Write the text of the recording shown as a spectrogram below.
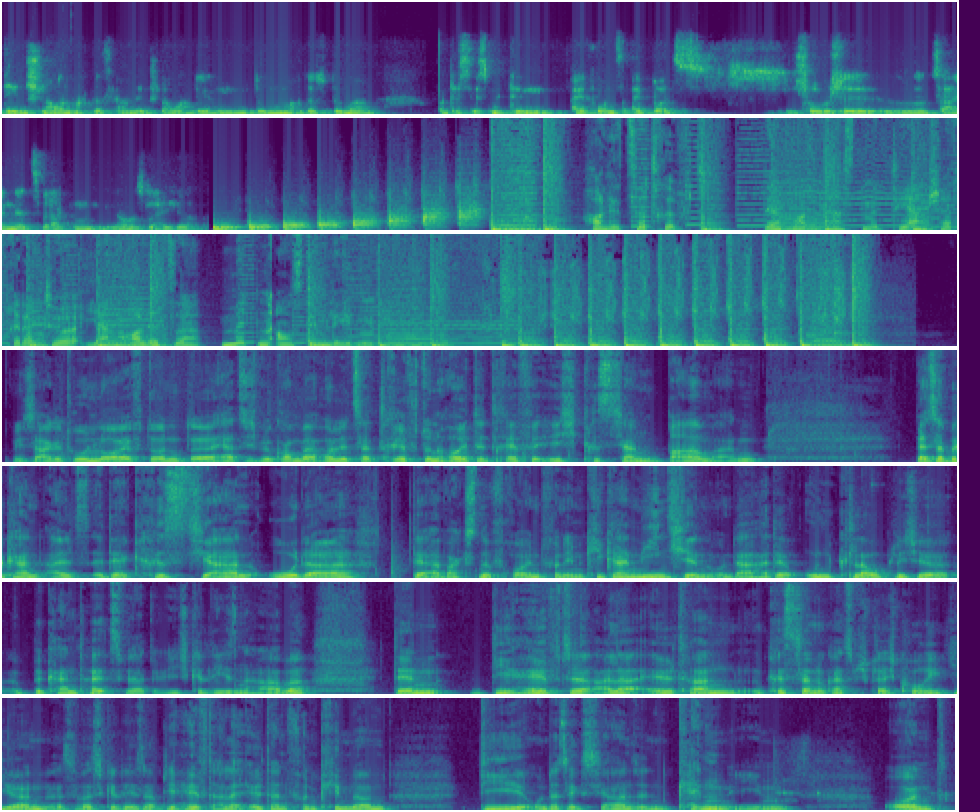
Den Schlauen macht das Fernsehen schlauer, den Dummen macht es dümmer. Und das ist mit den iPhones, iPods, Social, sozialen Netzwerken genau das Gleiche. Hollitzer trifft. Der Podcast mit TA-Chefredakteur Jan Hollitzer mitten aus dem Leben. Ich sage, Ton läuft und äh, herzlich willkommen bei Hollitzer trifft und heute treffe ich Christian Barmann. Besser bekannt als der Christian oder der erwachsene Freund von dem Kikaninchen. Und da hat er unglaubliche Bekanntheitswerte, wie ich gelesen habe. Denn die Hälfte aller Eltern, Christian, du kannst mich gleich korrigieren, also was ich gelesen habe, die Hälfte aller Eltern von Kindern, die unter sechs Jahren sind, kennen ihn. Und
